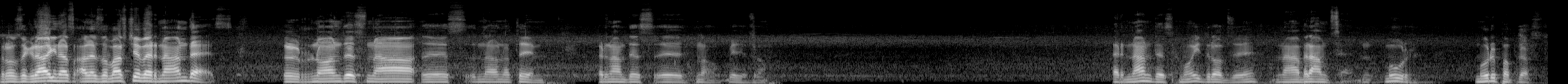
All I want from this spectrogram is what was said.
Rozegrali nas, ale zobaczcie Fernandez. Fernandez na, y, na, na tym. Fernandez, y, no, wiecie co. Hernandez, moi drodzy, na bramce. Mur. Mur po prostu.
